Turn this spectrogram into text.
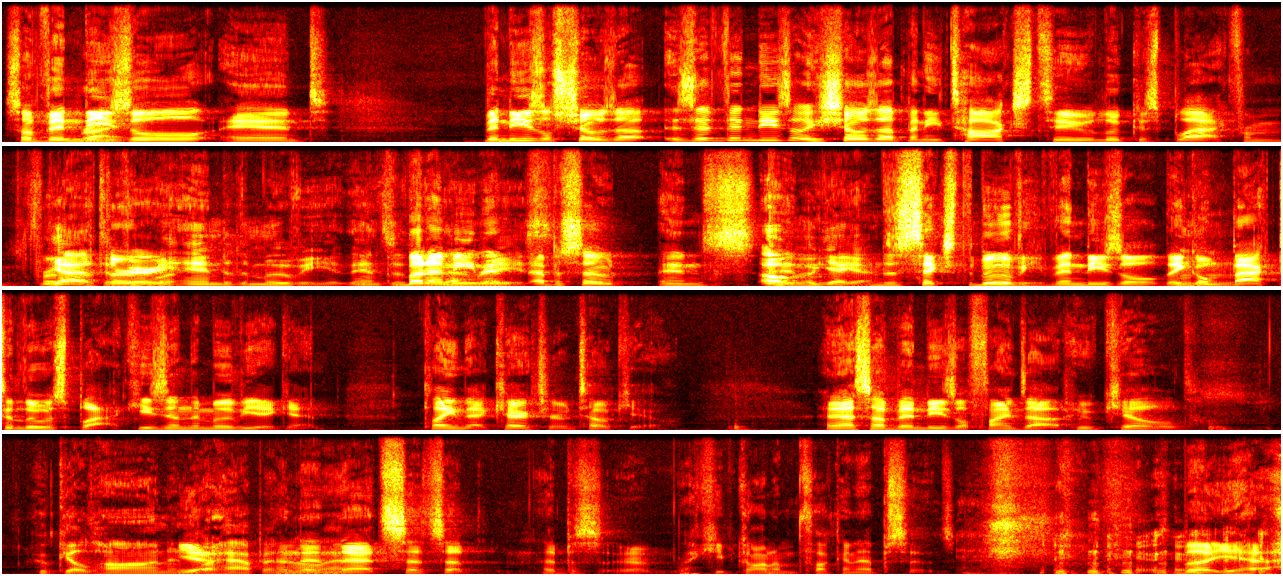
So Vin Right. Diesel and Vin Diesel shows up. Is it Vin Diesel? He shows up and he talks to Lucas Black from, from yeah, the at the very one. end of the movie, it ends. But I mean, in episode in, Oh, in yeah, yeah. the sixth movie, Vin Diesel they go Mhm. back to Lewis Black. He's in the movie again, playing that character in Tokyo, and that's how Vin Diesel finds out who killed. who killed Han and yeah, what happened, and all then that. that. sets up Episode. uh, I keep calling them fucking episodes. but yeah,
